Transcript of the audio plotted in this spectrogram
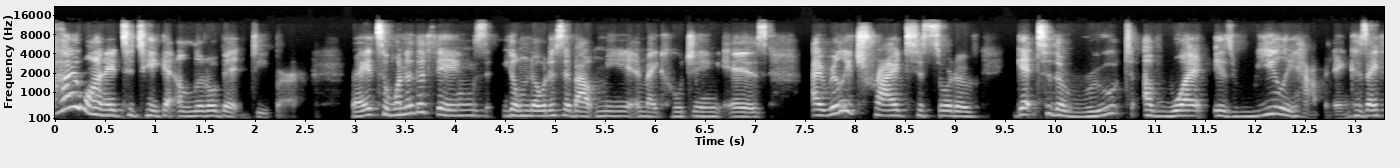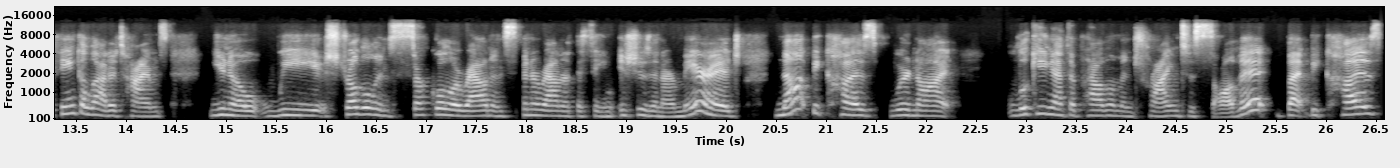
I wanted to take it a little bit deeper right? So, one of the things you'll notice about me and my coaching is I really try to sort of get to the root of what is really happening. Because I think a lot of times, you know, we struggle and circle around and spin around at the same issues in our marriage, not because we're not looking at the problem and trying to solve it, but because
